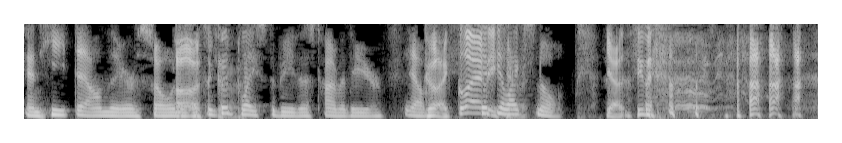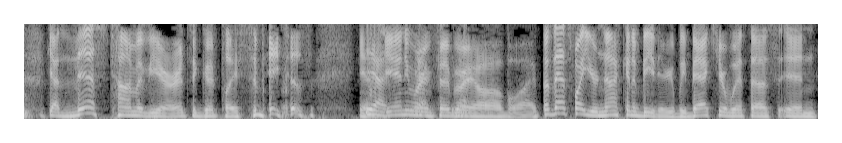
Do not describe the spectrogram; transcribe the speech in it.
and heat down there. So no, Oh, it's a good place to be this time of the year. Yeah, good. Glad if you like it. snow. Yeah, see that. yeah, this time of year, it's a good place to be. Just yeah, Yeah, January yeah, and February. Oh boy! But that's why you're not going to be there. You'll be back here with us in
